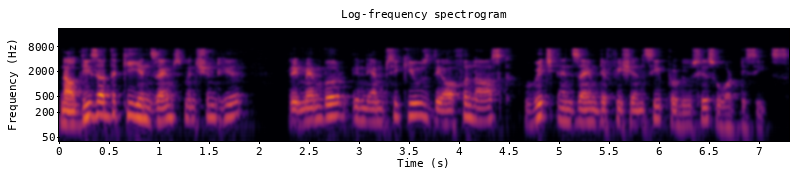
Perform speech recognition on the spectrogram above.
Now these are the key enzymes mentioned here. Remember in MCQs they often ask which enzyme deficiency produces what disease.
